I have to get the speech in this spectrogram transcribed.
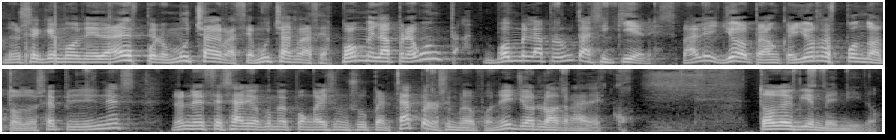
No sé qué moneda es, pero muchas gracias, muchas gracias. Ponme la pregunta, ponme la pregunta si quieres, ¿vale? Yo, pero aunque yo respondo a todos, ¿eh? No es necesario que me pongáis un super chat, pero si me lo ponéis, yo os lo agradezco. Todo es bienvenido.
